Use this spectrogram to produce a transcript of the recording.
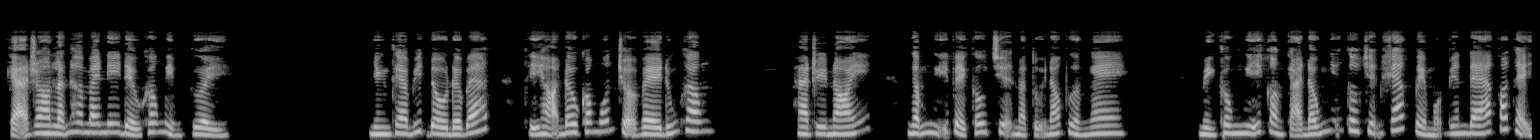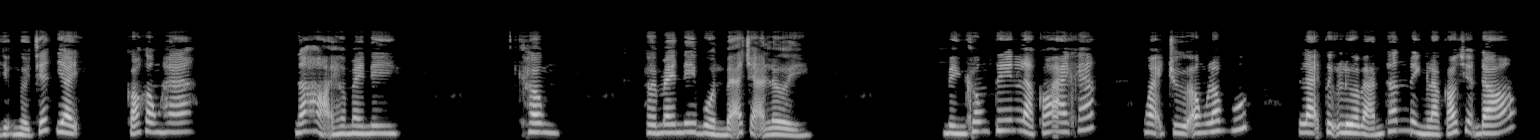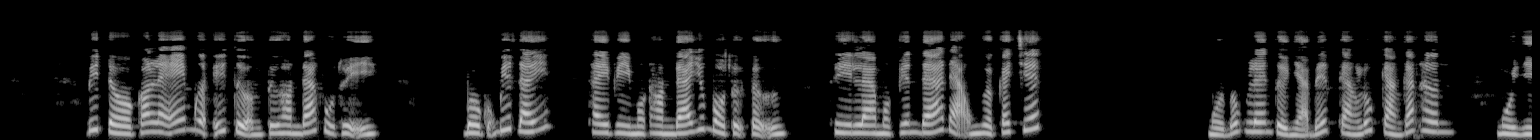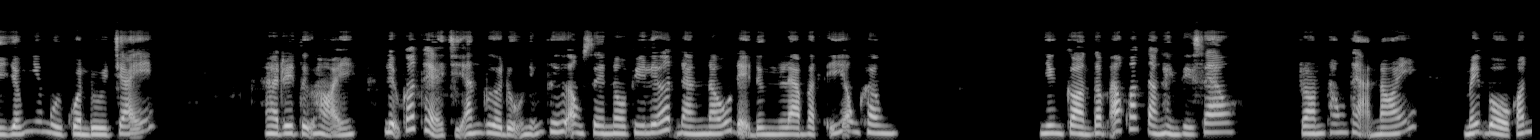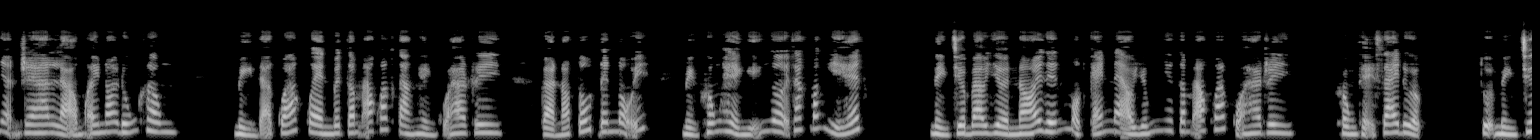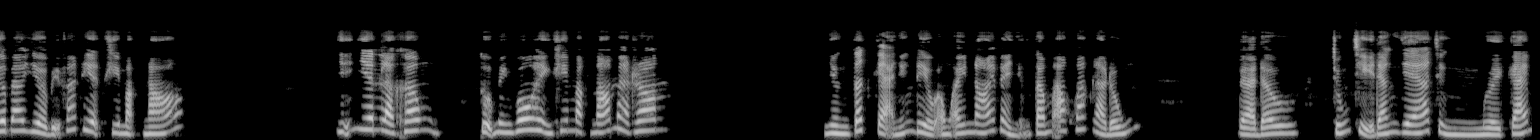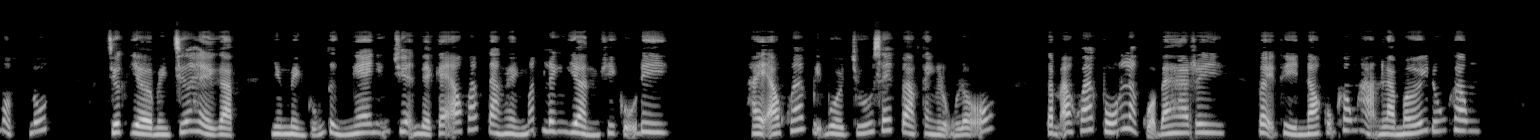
Cả Ron lẫn Hermione đều không mỉm cười. Nhưng theo biết đồ The Bat, thì họ đâu có muốn trở về đúng không? Harry nói, ngẫm nghĩ về câu chuyện mà tụi nó vừa nghe. Mình không nghĩ còn cả đống những câu chuyện khác về một viên đá có thể dựng người chết dậy, có không ha? Nó hỏi Hermione. Không. Hermione buồn bã trả lời. Mình không tin là có ai khác, ngoại trừ ông Lockwood, lại tự lừa bản thân mình là có chuyện đó. Beedle có lẽ mượn ý tưởng từ hòn đá phù thủy. Bồ cũng biết đấy, thay vì một hòn đá giúp bồ tự tử, thì là một viên đá đảo ngược cái chết. Mùi bốc lên từ nhà bếp càng lúc càng gắt hơn, mùi gì giống như mùi quần đùi cháy. Harry tự hỏi, liệu có thể chỉ ăn vừa đủ những thứ ông Xenophilius đang nấu để đừng làm vật ý ông không? Nhưng còn tâm áo khoác tàng hình thì sao? Ron thong thả nói, mấy bồ có nhận ra là ông ấy nói đúng không? Mình đã quá quen với tấm áo khoác tàng hình của Harry, và nó tốt đến nỗi mình không hề nghĩ ngợi thắc mắc gì hết. Mình chưa bao giờ nói đến một cái nào giống như tấm áo khoác của Harry. Không thể sai được. Tụi mình chưa bao giờ bị phát hiện khi mặc nó. Dĩ nhiên là không. Tụi mình vô hình khi mặc nó mà Ron. Nhưng tất cả những điều ông ấy nói về những tấm áo khoác là đúng. Và đâu, chúng chỉ đáng giá chừng 10 cái một nút. Trước giờ mình chưa hề gặp, nhưng mình cũng từng nghe những chuyện về cái áo khoác tàng hình mất linh dần khi cũ đi hay áo khoác bị bùa chú xếp vào thành lũng lỗ. Tấm áo khoác vốn là của ba Harry, vậy thì nó cũng không hẳn là mới đúng không?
